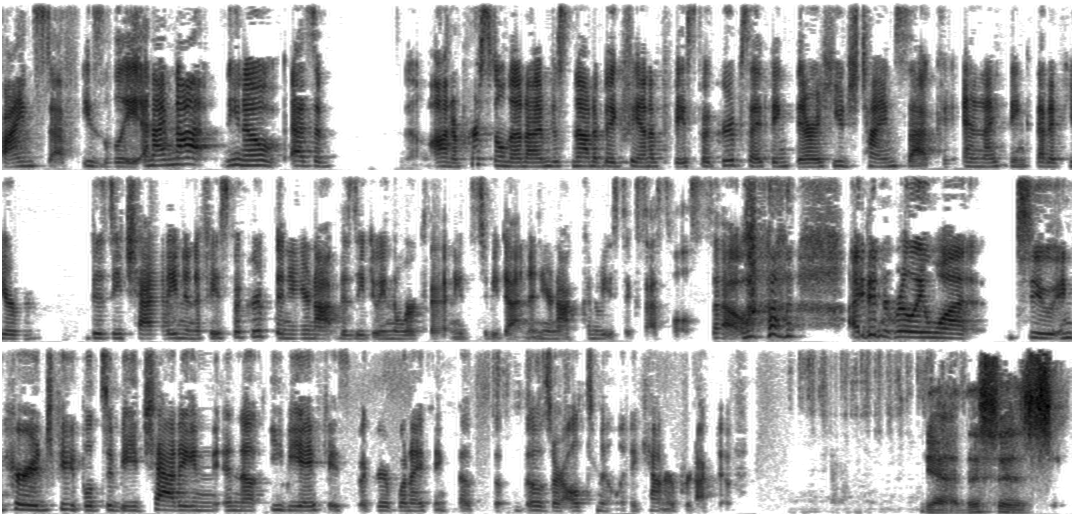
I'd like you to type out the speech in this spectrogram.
find stuff easily and i'm not you know as a on a personal note, I'm just not a big fan of Facebook groups. I think they're a huge time suck. And I think that if you're busy chatting in a Facebook group, then you're not busy doing the work that needs to be done and you're not going to be successful. So I didn't really want to encourage people to be chatting in the EBA Facebook group when I think that those are ultimately counterproductive. Yeah, this is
